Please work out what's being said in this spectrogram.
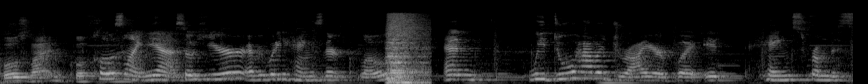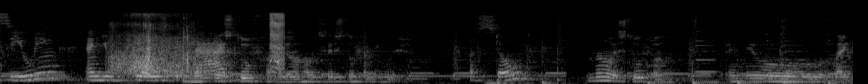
Clothesline, clothesline. Clothesline, yeah. So here everybody hangs their clothes and we do have a dryer, but it hangs from the ceiling and you close the bag. stufa. I don't know how to say stufa in English. A stove? No, a stufa. And you like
